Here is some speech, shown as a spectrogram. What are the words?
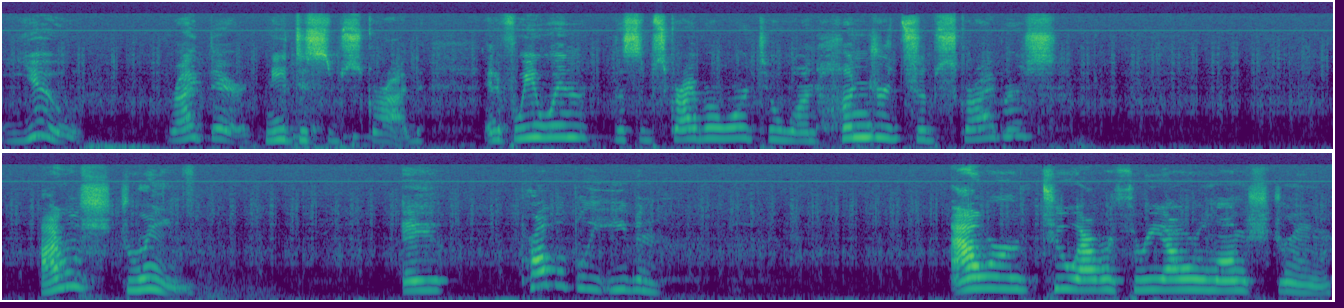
you, right there, need to subscribe. And if we win the subscriber war to 100 subscribers, I will stream a probably even two hour, three hour long stream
